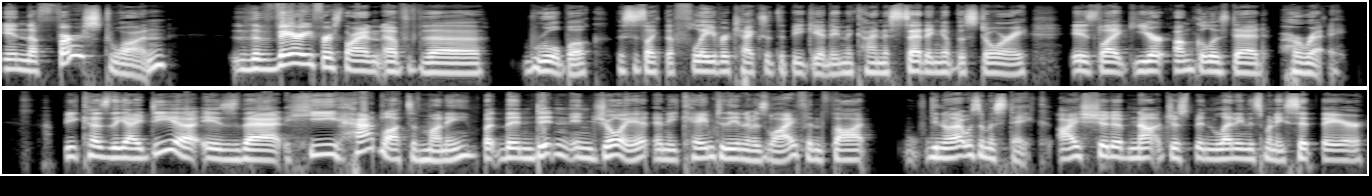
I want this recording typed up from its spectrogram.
in the first one the very first line of the rule book. This is like the flavor text at the beginning. The kind of setting of the story is like your uncle is dead. Hooray. Because the idea is that he had lots of money but then didn't enjoy it and he came to the end of his life and thought you know that was a mistake. I should have not just been letting this money sit there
